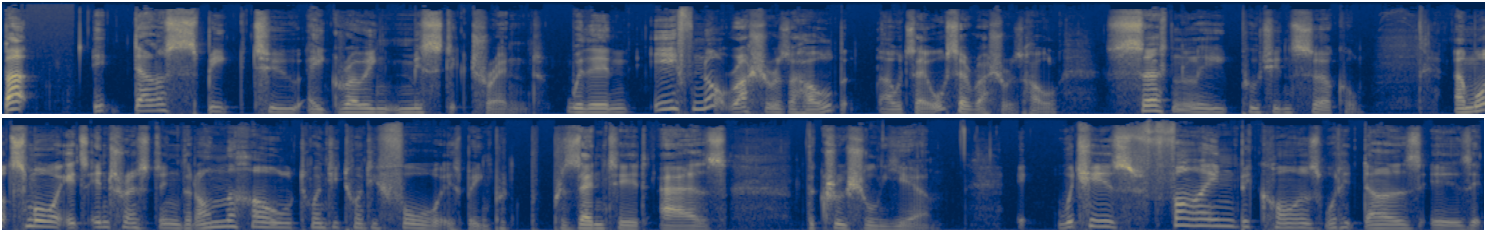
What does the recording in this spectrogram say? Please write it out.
but it does speak to a growing mystic trend within, if not Russia as a whole, but I would say also Russia as a whole, certainly Putin's circle. And what's more, it's interesting that on the whole, 2024 is being pre- presented as the crucial year, which is fine because what it does is it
